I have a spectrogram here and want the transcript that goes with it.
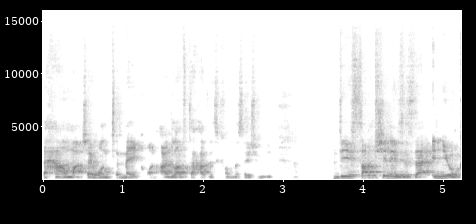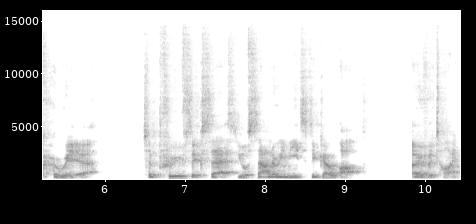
the how much I want to make one, I'd love to have this conversation with you. The assumption is is that in your career, to prove success, your salary needs to go up over time.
